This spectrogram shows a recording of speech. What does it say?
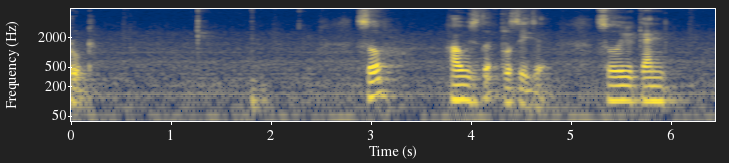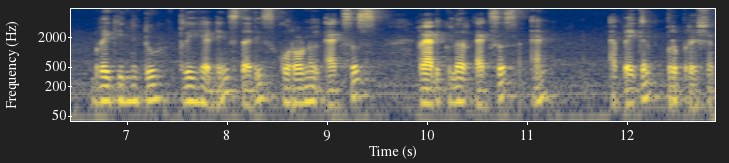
root. So, how is the procedure? So, you can break it into three headings that is coronal access, radicular access and apical preparation.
